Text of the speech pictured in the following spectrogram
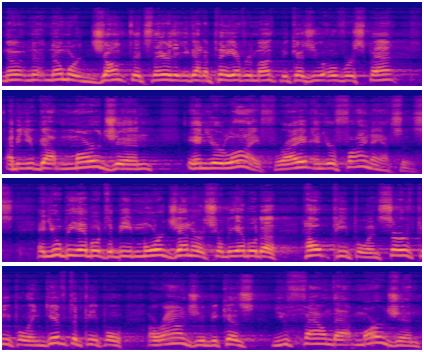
no, no, no more junk that's there that you got to pay every month because you overspent. I mean, you've got margin in your life, right? And your finances. And you'll be able to be more generous. You'll be able to help people and serve people and give to people around you because you found that margin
